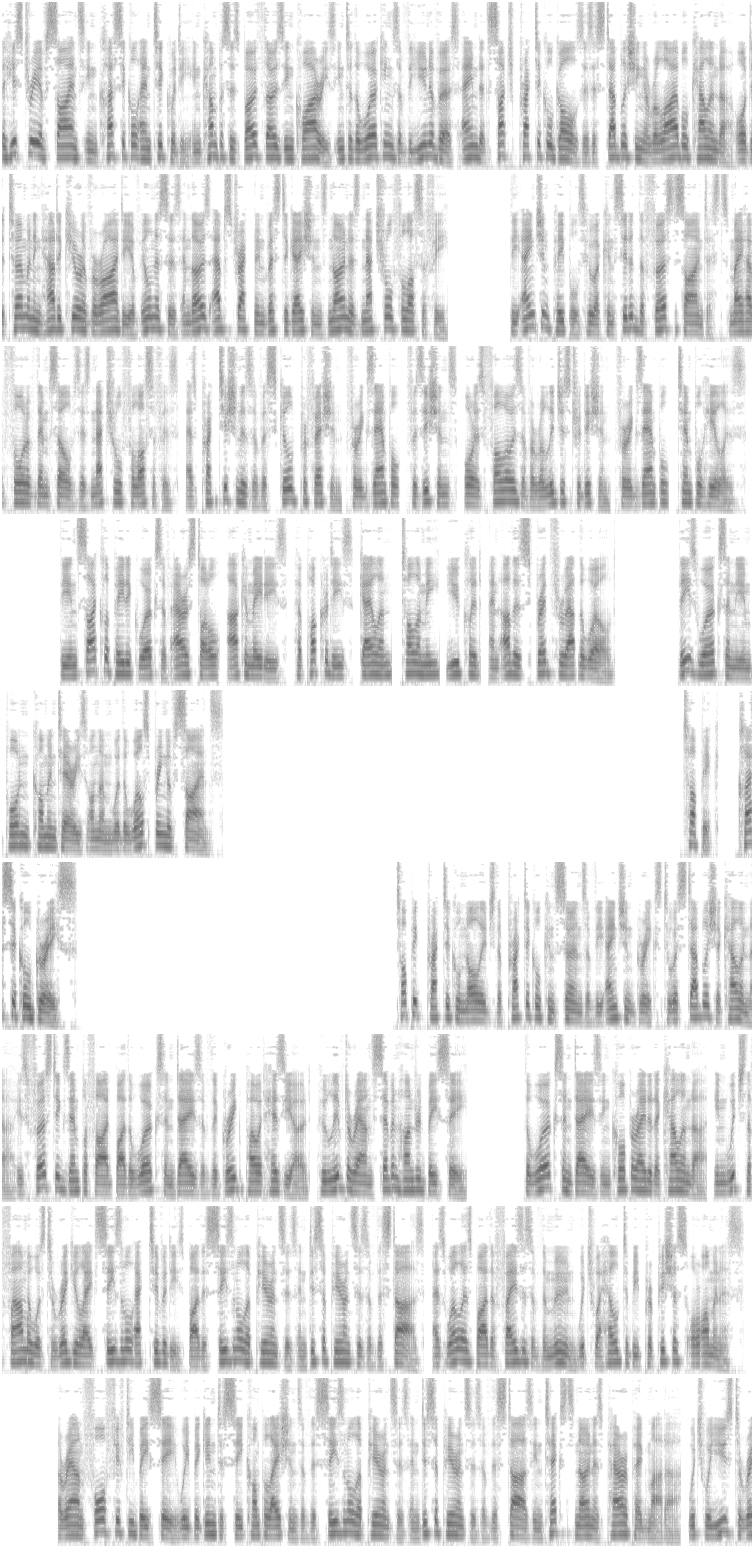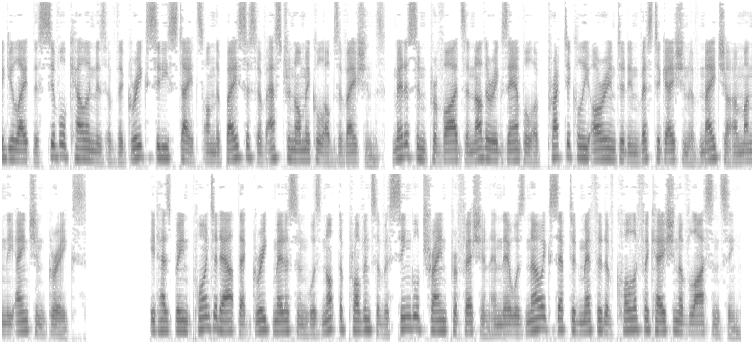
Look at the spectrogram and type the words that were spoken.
The history of science in classical antiquity encompasses both those inquiries into the workings of the universe aimed at such practical goals as establishing a reliable calendar or determining how to cure a variety of illnesses and those abstract investigations known as natural philosophy. The ancient peoples who are considered the first scientists may have thought of themselves as natural philosophers, as practitioners of a skilled profession for example, physicians, or as followers of a religious tradition for example, temple healers. The encyclopedic works of Aristotle, Archimedes, Hippocrates, Galen, Ptolemy, Euclid, and others spread throughout the world. These works and the important commentaries on them were the wellspring of science. Classical Greece Topic practical knowledge The practical concerns of the ancient Greeks to establish a calendar is first exemplified by the works and days of the Greek poet Hesiod, who lived around 700 BC. The works and days incorporated a calendar, in which the farmer was to regulate seasonal activities by the seasonal appearances and disappearances of the stars, as well as by the phases of the moon which were held to be propitious or ominous. Around 450 BC we begin to see compilations of the seasonal appearances and disappearances of the stars in texts known as parapegmata, which were used to regulate the civil calendars of the Greek city-states on the basis of astronomical observations. Medicine provides another example of practically oriented investigation of nature among the ancient Greeks. It has been pointed out that Greek medicine was not the province of a single trained profession and there was no accepted method of qualification of licensing.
